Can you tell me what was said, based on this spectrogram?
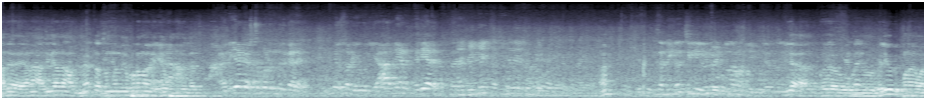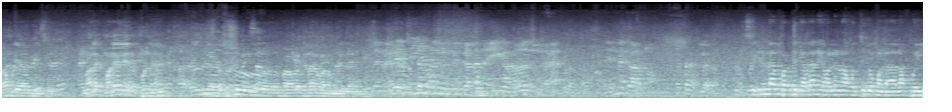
அது ஏன்னா அதுக்காக தான் மேட்டர் சொன்னதுக்கு அப்புறம் தான் கேட்க நிறைய கஷ்டப்பட்டு இவர் யாருன்னு எனக்கு தெரியாது. இல்லை வெளியூருக்கு போனால் வர முடியாது போச்சு மலை மலையாளி அந்த பொண்ணு இந்த சிசு வர முடியல சின்ன படத்துக்கு எல்லாம் நீங்கள் வரல நான் ஒத்துக்க மாட்டேன் அதெல்லாம் போய்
